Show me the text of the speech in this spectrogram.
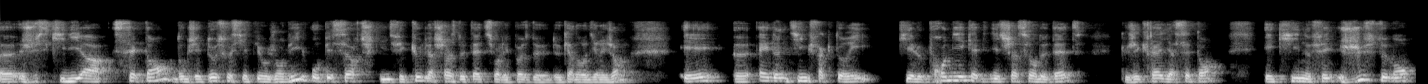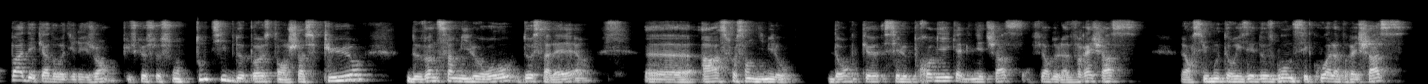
euh, jusqu'il y a sept ans. Donc j'ai deux sociétés aujourd'hui, OP Search qui ne fait que de la chasse de tête sur les postes de, de cadre dirigeant et euh, Headhunting Factory qui est le premier cabinet de chasseurs de tête que j'ai créé il y a sept ans et qui ne fait justement pas des cadres dirigeants puisque ce sont tout type de postes en chasse pure de 25 000 euros de salaire euh, à 70 000 euros. Donc euh, c'est le premier cabinet de chasse à faire de la vraie chasse. Alors si vous m'autorisez deux secondes, c'est quoi la vraie chasse?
